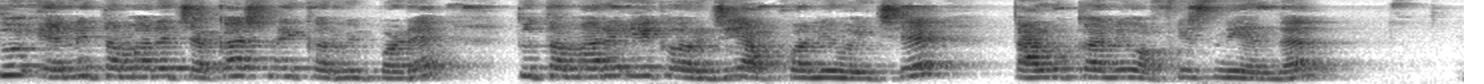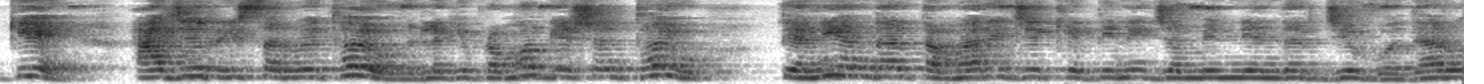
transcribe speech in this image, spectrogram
તો એની તમારે ચકાસણી કરવી પડે. તો તમારે એક અરજી આપવાની હોય છે, તાલુકાની ઓફિસની અંદર, કે આ જે રીસર્વે થયો, એટલે કે પ્રમોગેશન થયું, તેની અંદર તમારી જે ખેતીની જમીનની અંદર જે વધારો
